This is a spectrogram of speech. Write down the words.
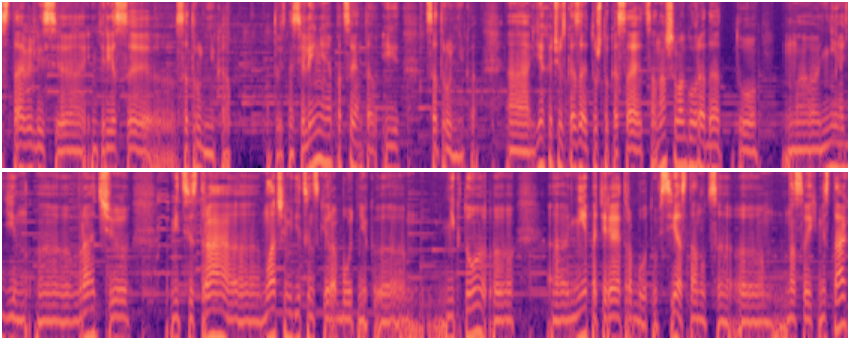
ставились интересы сотрудников то есть населения пациентов и сотрудников. А, я хочу сказать, то, что касается нашего города, то ни один э, врач, э, медсестра, э, младший медицинский работник, никто не потеряет работу. Все останутся на своих местах.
